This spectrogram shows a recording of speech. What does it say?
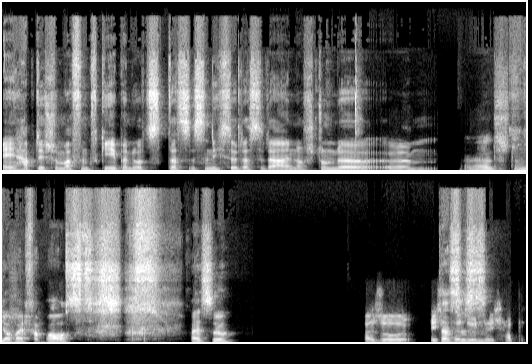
„Ey, habt ihr schon mal 5G benutzt? Das ist nicht so, dass du da in 'ner Stunde, ähm, Ja. Gigabyte verbrauchst.“ Weißt du? Also, ich Das persönlich habe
